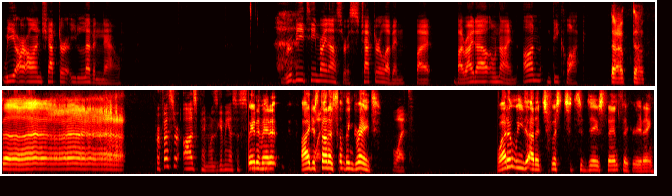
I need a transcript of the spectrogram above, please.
We are on chapter 11 now. RWBY Team Rhinoceros, chapter 11 by by Rydal 09 on the clock. Da, da, da. Professor Ozpin was giving us a speech. Wait a minute. I just What? thought of something great. What? Why don't we add a twist to today's fanfic reading?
